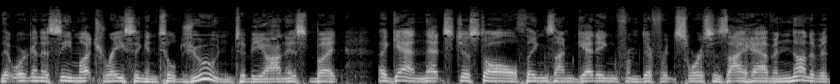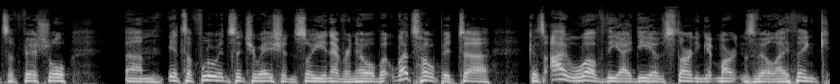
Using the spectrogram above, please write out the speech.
that we're going to see much racing until June, to be honest. But again, that's just all things I'm getting from different sources I have, and none of it's official. Um, it's a fluid situation, so you never know. But let's hope it uh, because I love the idea of starting at Martinsville. I think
